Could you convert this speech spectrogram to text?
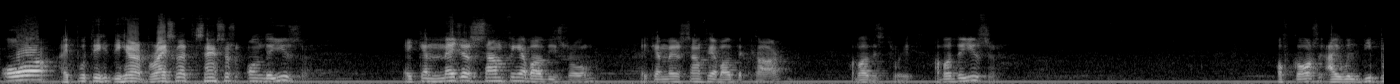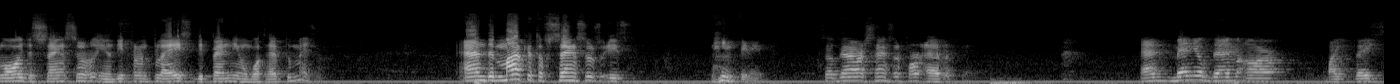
or I put it here a bracelet sensors on the user. I can measure something about this room. I can measure something about the car, about the street, about the user. Of course, I will deploy the sensor in a different place depending on what I have to measure. And the market of sensors is infinite So there are sensors for everything. And many of them are by today's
